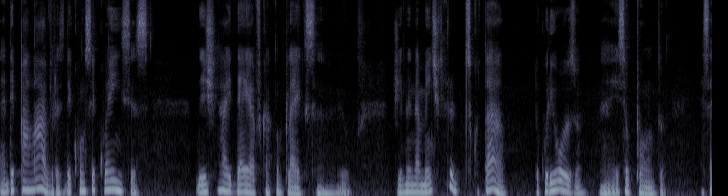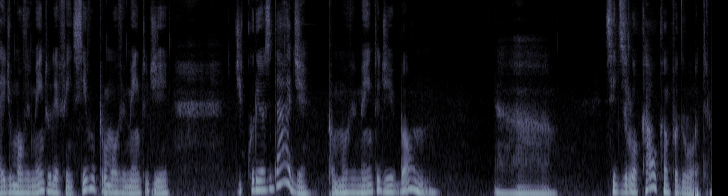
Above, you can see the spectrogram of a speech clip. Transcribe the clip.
né? dê palavras, dê consequências deixa a ideia ficar complexa. Eu genuinamente quero escutar, tô curioso. Né? Esse é o ponto. É sair de um movimento defensivo para um movimento de, de curiosidade, para um movimento de, bom, uh, se deslocar ao campo do outro.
